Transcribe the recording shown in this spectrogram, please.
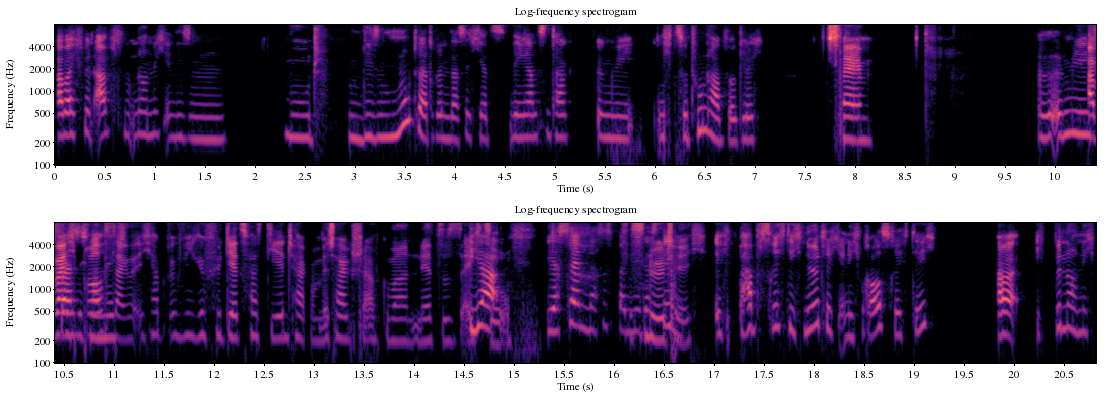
Aber ich bin absolut noch nicht in diesem, Mut. in diesem Mut da drin, dass ich jetzt den ganzen Tag irgendwie nichts zu tun habe, wirklich. Same. Also irgendwie, ich Aber weiß ich brauch's langsam. Ich habe irgendwie gefühlt jetzt fast jeden Tag einen Mittagsschlaf gemacht und jetzt ist es echt Ja, so. Ja, Sam, das ist bei Das mir ist das Ding. nötig. Ich hab's richtig nötig und ich brauch's richtig. Aber ich bin noch nicht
